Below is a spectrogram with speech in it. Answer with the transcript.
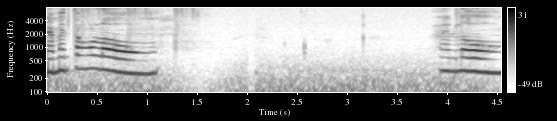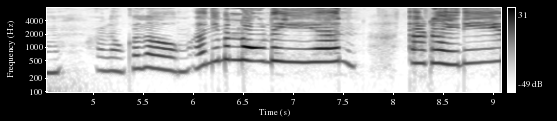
นะ มันต้องลงอะลงอะลงก็ลง อันนี้มันโรงเรียน อะไรเนี่ย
